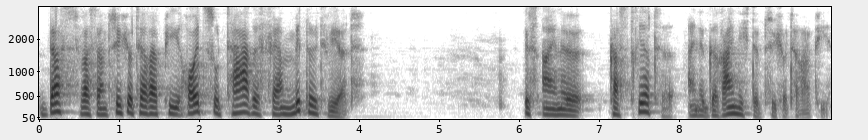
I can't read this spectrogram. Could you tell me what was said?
Das, was an Psychotherapie heutzutage vermittelt wird, ist eine kastrierte, eine gereinigte Psychotherapie.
